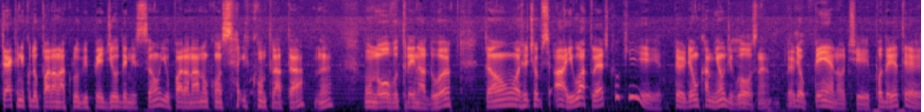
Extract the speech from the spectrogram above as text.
técnico do Paraná Clube pediu demissão e o Paraná não consegue contratar, né? Um novo treinador. Então a gente observa. Ah, e o Atlético que perdeu um caminhão de gols, né? Perdeu pênalti, poderia ter,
